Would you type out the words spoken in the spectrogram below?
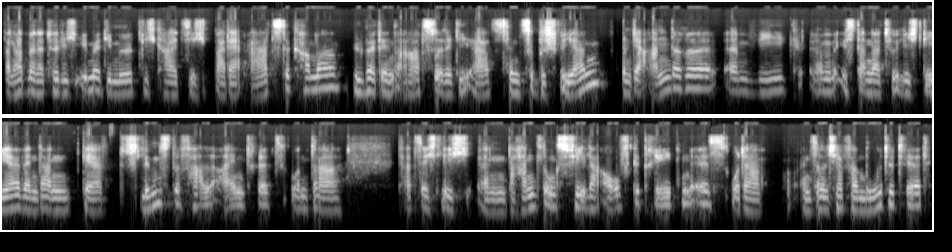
dann hat man natürlich immer die Möglichkeit, sich bei der Ärztekammer über den Arzt oder die Ärztin zu beschweren. Und der andere ähm, Weg ähm, ist dann natürlich der, wenn dann der schlimmste Fall eintritt und da tatsächlich ein Behandlungsfehler aufgetreten ist oder ein solcher vermutet wird,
